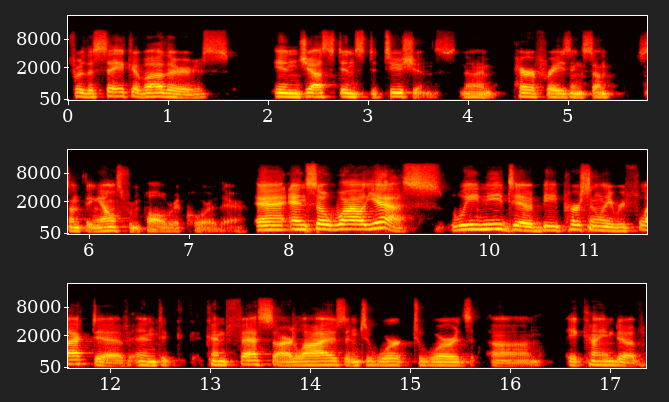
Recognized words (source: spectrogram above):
for the sake of others in just institutions. Now, I'm paraphrasing some something else from Paul Ricoeur there. And, and, so while yes, we need to be personally reflective and to confess our lives and to work towards um, a kind of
